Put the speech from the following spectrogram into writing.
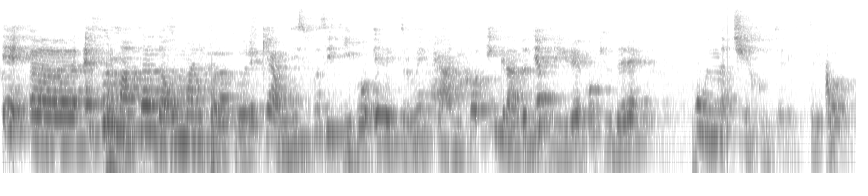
e eh, è formata da un manipolatore che ha un dispositivo elettromeccanico in grado di aprire o chiudere un circuito elettrico.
